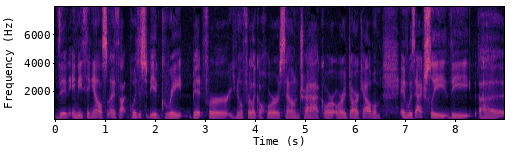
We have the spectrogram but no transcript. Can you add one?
than anything else. And I thought, boy, this would be a great bit for, you know, for like a horror soundtrack or, or a dark album. And was actually the, uh,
